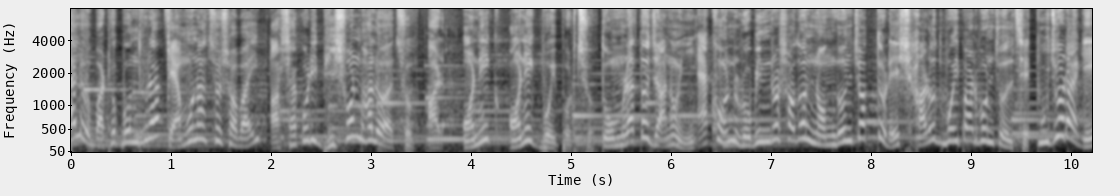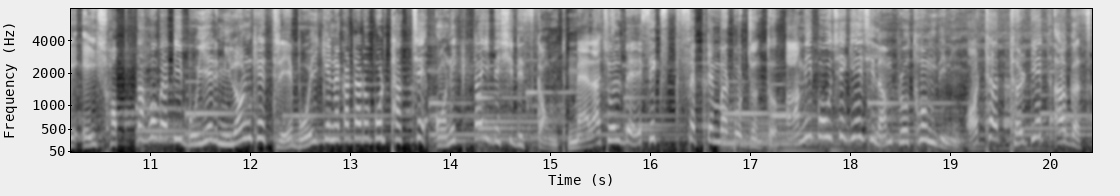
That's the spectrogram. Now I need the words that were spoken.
হ্যালো, পাঠক বন্ধুরা, কেমন আছো সবাই? আশা করি ভীষণ ভালো আছো, আর অনেক অনেক বই পড়ছো। তোমরা তো জানোই, এখন রবীন্দ্র সদন নন্দন চত্বরে শারদ বই পার্বণ চলছে। পুজোর আগে এই সপ্তাহব্যাপী বইয়ের মিলন ক্ষেত্রে বই কেনাকাটার ওপর থাকছে অনেকটাই বেশি ডিসকাউন্ট মেলা চলবে সিক্স সেপ্টেম্বর পর্যন্ত। আমি পৌঁছে গিয়েছিলাম প্রথম দিনই, অর্থাৎ থার্টিয়েথ আগস্ট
